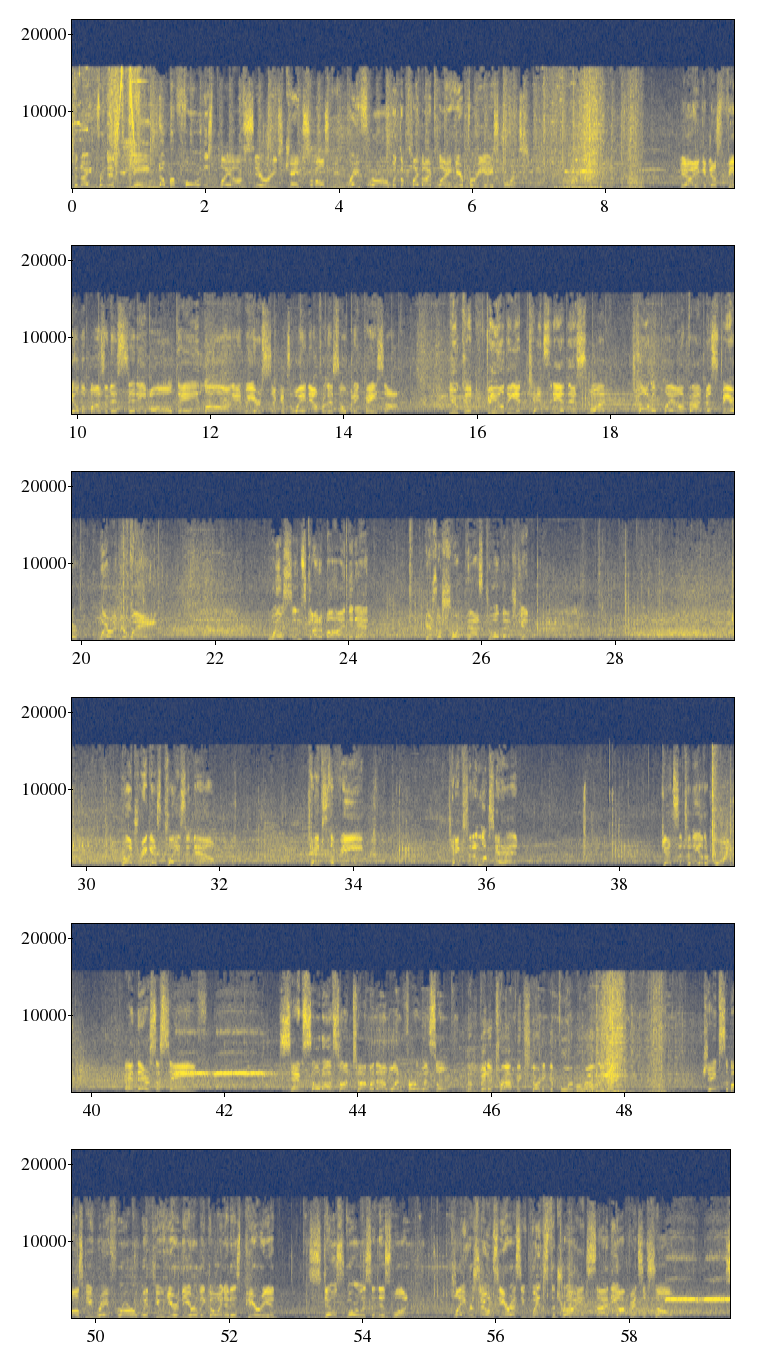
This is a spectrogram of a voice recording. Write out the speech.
tonight for this game number four of this playoff series. James Cybulski, Ray Ferraro with the play-by-play -play here for EA Sports. Yeah, you can just feel the buzz of this city all day long, and we are seconds away now for this opening face-off. You can feel the intensity of this one. Total playoff atmosphere. We're underway. Wilson's got it behind the net. Here's a short pass to Ovechkin. Rodrigues plays it now. Takes the feed. Takes it and looks ahead. Gets it to the other point. And there's the save. Samsonov's on top of that one for a whistle. A little bit of traffic starting to form around the net. James Cybulski, Ray Ferraro with you here in the early going of this period. Still scoreless in this one. Play resumes here as he wins the draw inside the offensive zone.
